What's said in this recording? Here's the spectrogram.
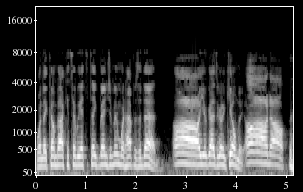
When they come back and say we have to take Benjamin, what happens to dad? Oh, you guys are going to kill me. Oh no.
